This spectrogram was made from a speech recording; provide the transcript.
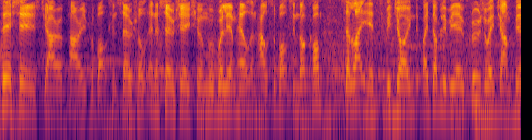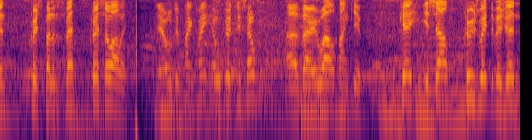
This is Jared Parry for Boxing Social in association with William Hill and HouseOfBoxing.com. Delighted to be joined by WBO Cruiserweight Champion Chris Billam-Smith. Chris, how are we? Yeah, all good, thanks, mate. All good yourself? Uh, very well, thank you. Okay, yourself, Cruiserweight division.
